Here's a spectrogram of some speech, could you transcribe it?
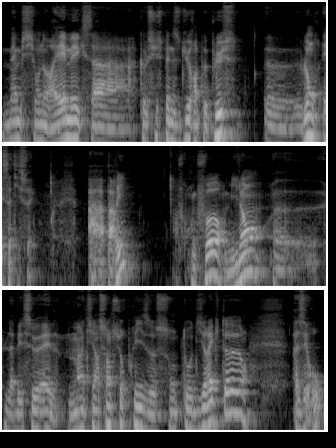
Même si on aurait aimé que, ça, que le suspense dure un peu plus, euh, Londres est satisfait. À Paris, Francfort, Milan, la BCE, elle, maintient sans surprise son taux directeur à zéro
